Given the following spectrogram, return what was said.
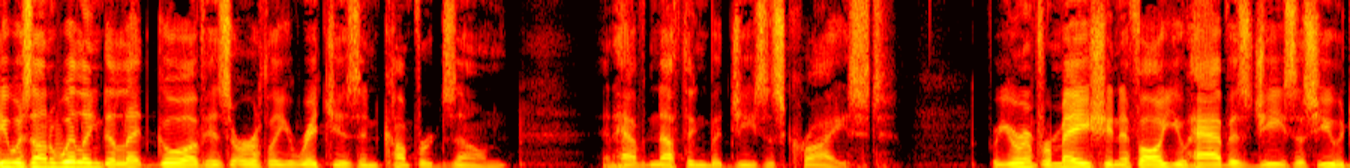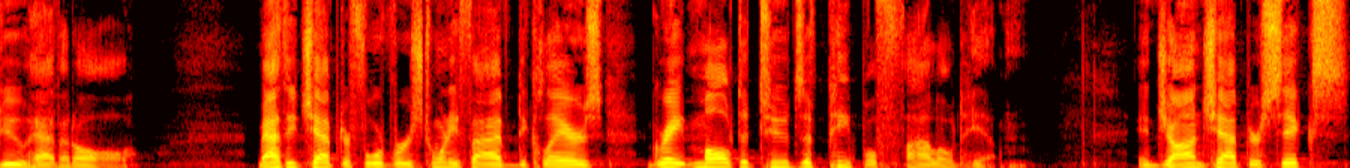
He was unwilling to let go of his earthly riches and comfort zone and have nothing but Jesus Christ. For your information, if all you have is Jesus, you do have it all. Matthew chapter 4, verse 25 declares, Great multitudes of people followed him. In John chapter 6,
